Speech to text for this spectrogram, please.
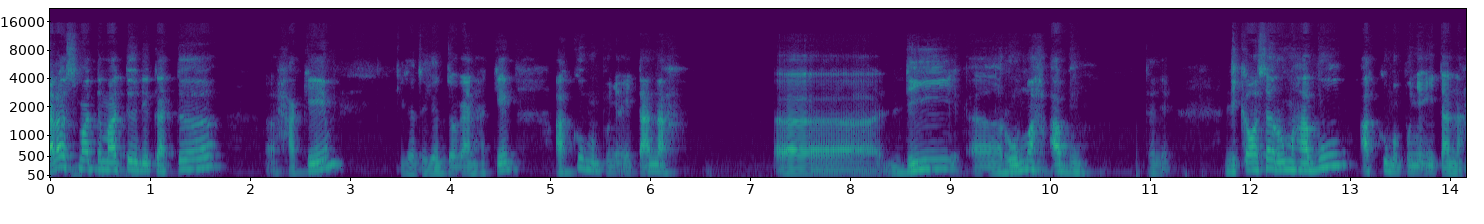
Kalau semata-mata dia kata uh, hakim kita contoh kan hakim aku mempunyai tanah uh, di uh, rumah abu. Tanya di kawasan rumah abu aku mempunyai tanah.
